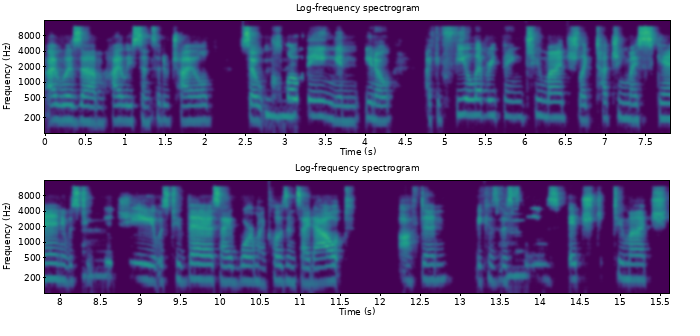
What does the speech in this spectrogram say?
I was um highly sensitive child. So Mhm. clothing and you know, I could feel everything too much, like touching my skin. It was too Oh. itchy. It was too this. I wore my clothes inside out often because the Oh. seams itched too much.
